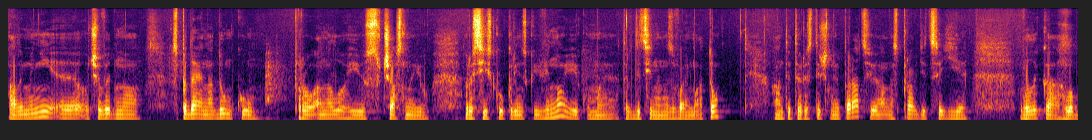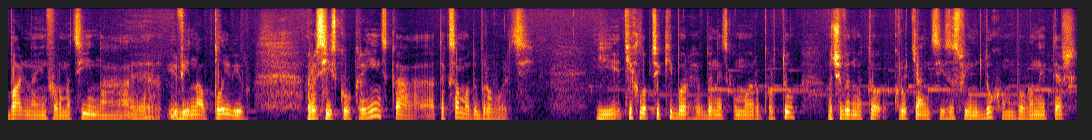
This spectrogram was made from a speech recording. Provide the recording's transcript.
Але мені, е, очевидно, спадає на думку про аналогію з сучасною російсько-українською війною, яку ми традиційно називаємо АТО, антитерористичною операцією. А насправді це є велика глобальна інформаційна е, війна впливів російсько-українська, так само добровольці. І ті хлопці-кіборги в Донецькому аеропорту, очевидно, то крутянці за своїм духом, бо вони теж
